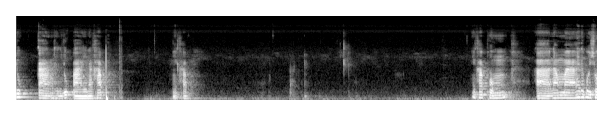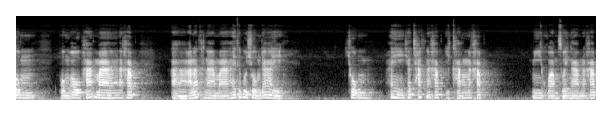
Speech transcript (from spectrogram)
ยุคกลางถึงยุคปลายนะครับนี่ครับ นี่ครับผมอ่านำมาให้ท่านผู้ชม ผมเอาพระมานะครับอาอารัธนามาให้ท่านผู้ชมได้ชมให้ชัดๆนะครับอีกครั้งนะครับ มีความสวยงามนะครับ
